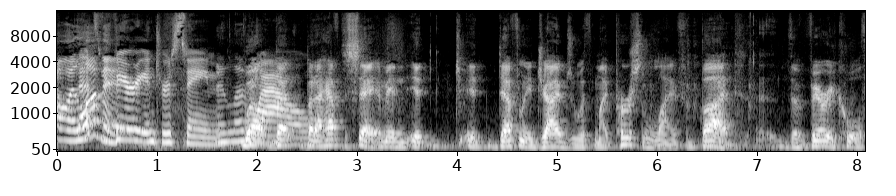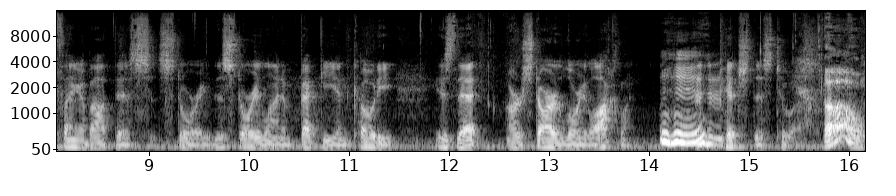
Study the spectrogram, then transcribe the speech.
oh, I That's love it. very interesting. I love Well, it. Wow. but but I have to say, I mean, it it definitely jibes with my personal life. But the very cool thing about this story, this storyline of Becky and Cody, is that our star Lori Loughlin Mm-hmm. pitched this to us. Oh,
